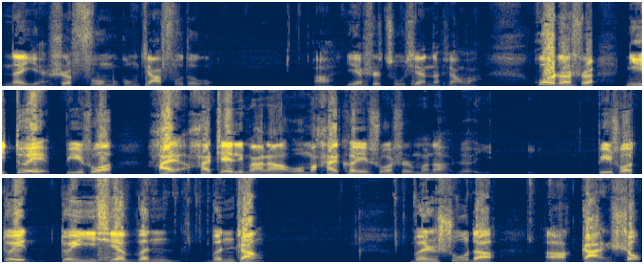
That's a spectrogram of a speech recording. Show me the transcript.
那也是父母宫加福德宫，啊，也是祖先的想法，或者是你对，比如说还还这里面呢，我们还可以说是什么呢？比如说，对对一些文文章、文书的啊感受，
